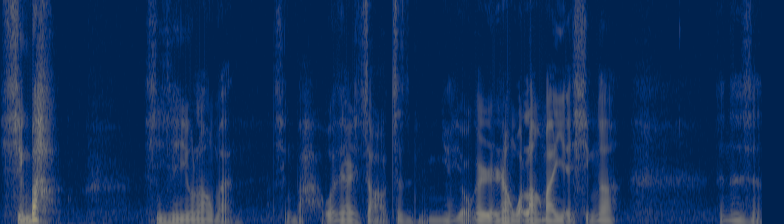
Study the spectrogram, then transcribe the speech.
行吧，新鲜又浪漫，行吧，我在找这有个人让我浪漫也行啊，真的是。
